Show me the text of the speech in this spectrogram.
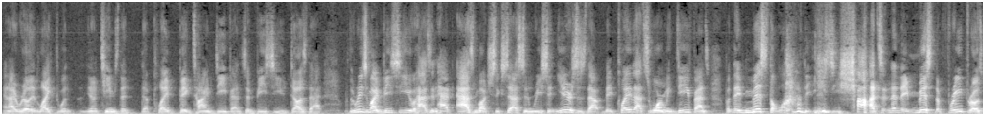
And I really like when you know teams that, that play big time defense, and VCU does that. The reason why VCU hasn't had as much success in recent years is that they play that swarming defense, but they've missed a lot of the easy shots, and then they miss the free throws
